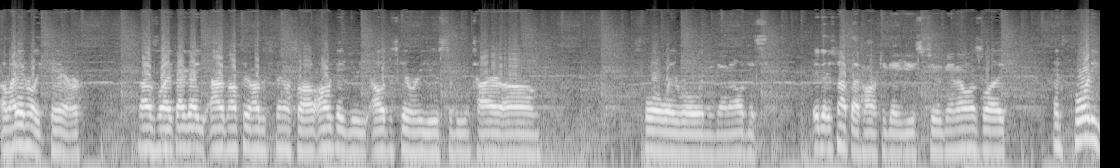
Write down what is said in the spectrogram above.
Um, I didn't really care. I was like, I got, I don't know how this thing, so I'll, I'll get you, I'll just get reused to the entire um, four-way rolling again. I'll just, it, it's not that hard to get used to again. I was like, and forty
